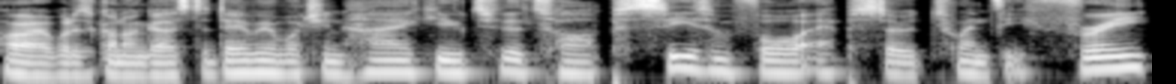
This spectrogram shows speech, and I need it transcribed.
Alright, what is going on guys? Today we're watching Haikyuu to the Top Season 4 Episode 23.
